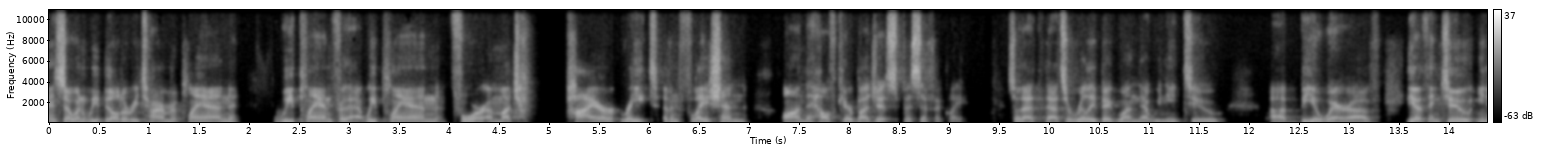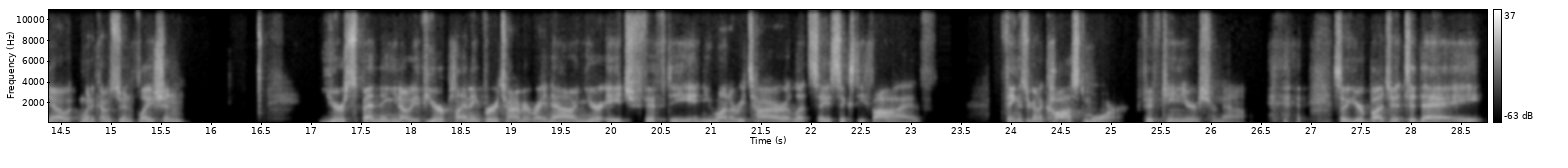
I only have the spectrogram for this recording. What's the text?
And so when we build a retirement plan, we plan for that. We plan for a much higher rate of inflation on the healthcare budget specifically. So that that's a really big one that we need to uh, be aware of. The other thing too, you know, when it comes to inflation, you're spending, you know, if you're planning for retirement right now and you're age 50 and you want to retire at, let's say, 65, things are going to cost more 15 years from now. so your budget today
